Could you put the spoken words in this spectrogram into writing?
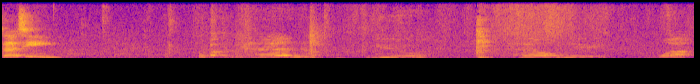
Thirteen. Can you tell me what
